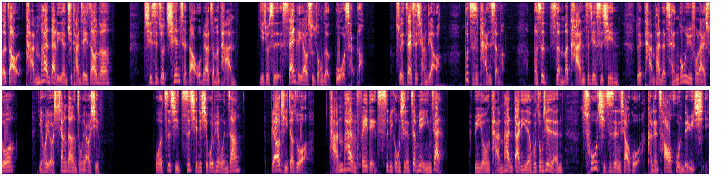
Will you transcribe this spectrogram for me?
而找谈判代理人去谈这一招呢，其实就牵扯到我们要怎么谈，也就是三个要素中的过程哦。所以再次强调，不只是谈什么，而是怎么谈这件事情，对谈判的成功与否来说，也会有相当的重要性。我自己之前就写过一篇文章，标题叫做《谈判非得赤壁攻心的正面迎战》，运用谈判代理人或中间人，出奇制胜的效果可能超乎你的预期。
